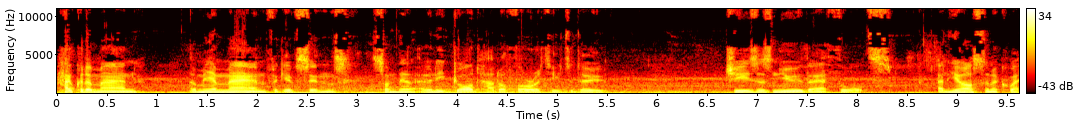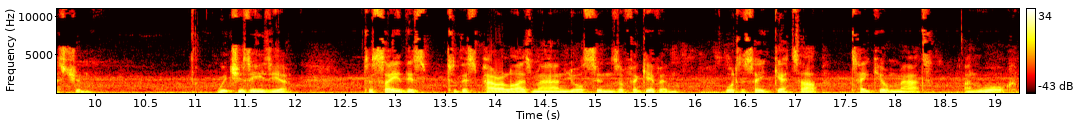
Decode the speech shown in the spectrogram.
How could a man, a mere man, forgive sins, something that only God had authority to do? Jesus knew their thoughts, and he asked them a question. Which is easier, to say this to this paralyzed man, your sins are forgiven, or to say, get up, take your mat and walk?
